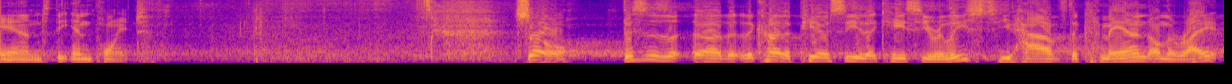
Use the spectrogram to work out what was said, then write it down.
and the endpoint? So this is uh, the, the, kind of the POC that Casey released. You have the command on the right,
